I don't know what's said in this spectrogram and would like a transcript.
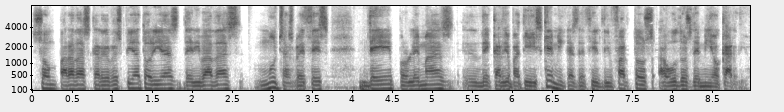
son paradas cardiorrespiratorias derivadas muchas veces de problemas eh, de cardiopatía isquémica, es decir, de infartos agudos de miocardio.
